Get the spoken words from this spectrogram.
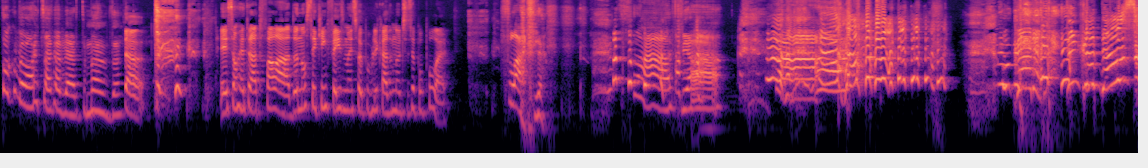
Tô com meu WhatsApp aberto, manda. Tá. Esse é um retrato falado. Eu não sei quem fez, mas foi publicado em Notícia Popular. Flávia. Flávia. Ah, Trincadaço!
